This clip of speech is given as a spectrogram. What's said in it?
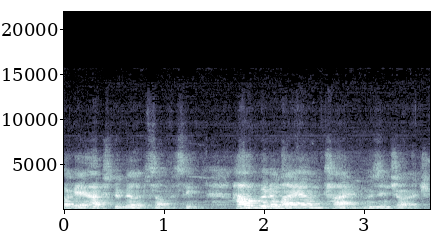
Okay, how to develop self-esteem. How good am I on time? Who's in charge?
